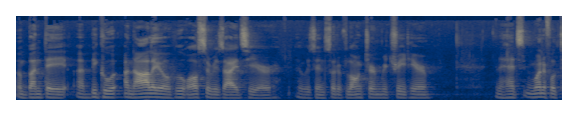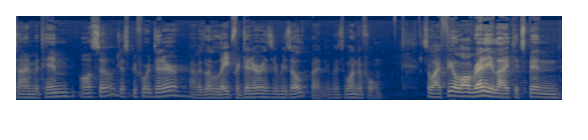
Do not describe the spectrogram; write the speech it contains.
Bhante uh, Bhikkhu Analayo, who also resides here, I was in sort of long term retreat here. And I had some wonderful time with him also just before dinner. I was a little late for dinner as a result, but it was wonderful. So I feel already like it's been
